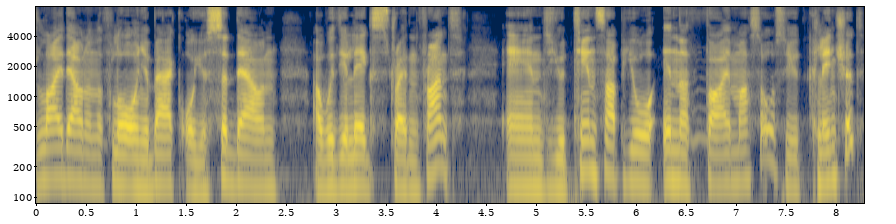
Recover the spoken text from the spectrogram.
lie down on the floor on your back or you sit down uh, with your legs straight in front and you tense up your inner thigh muscle, so you clench it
